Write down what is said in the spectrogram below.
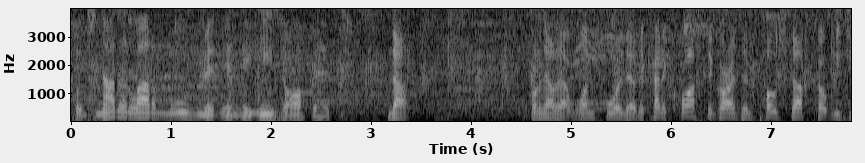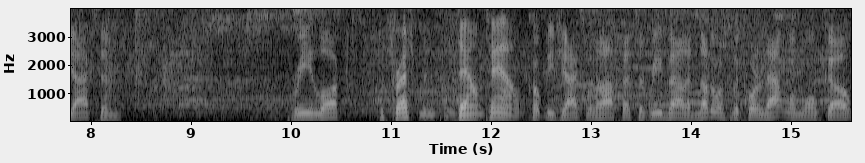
Coach, not a lot of movement in the East offense. No. Running out of that 1-4 there. They kind of cross the guards and post up Copley Jackson. Three look. The freshman from downtown. Copley Jackson with an offensive rebound. Another one from the corner. That one won't go.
